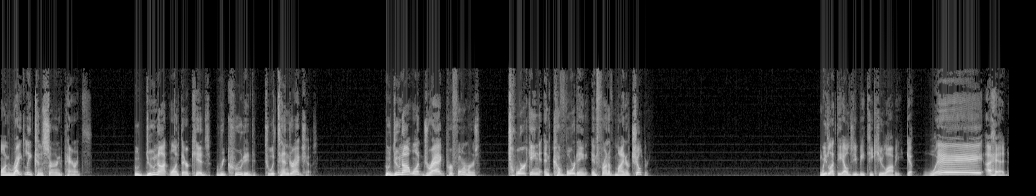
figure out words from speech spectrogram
on rightly concerned parents who do not want their kids recruited to attend drag shows, who do not want drag performers twerking and cavorting in front of minor children. We let the LGBTQ lobby get way ahead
